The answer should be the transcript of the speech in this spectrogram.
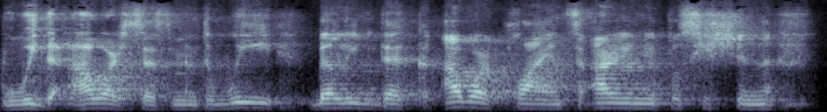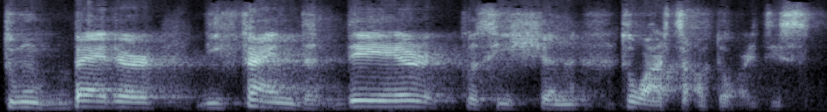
with our assessment, we believe that our clients are in a position to better defend their position towards authorities.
